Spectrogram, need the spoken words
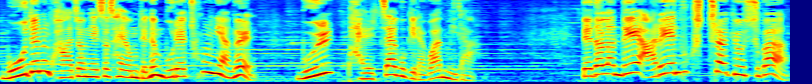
모든 과정에서 사용되는 물의 총량을 물 발자국이라고 합니다. 네덜란드의 아르엔 훅스트라 교수가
